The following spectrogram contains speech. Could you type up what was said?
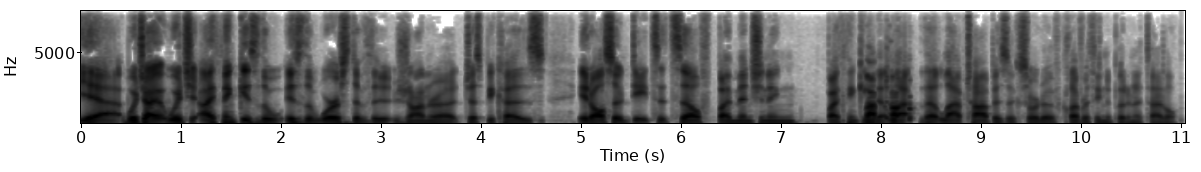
Yeah, which I which I think is the is the worst of the genre, just because it also dates itself by mentioning by thinking that la- that laptop is a sort of clever thing to put in a title.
